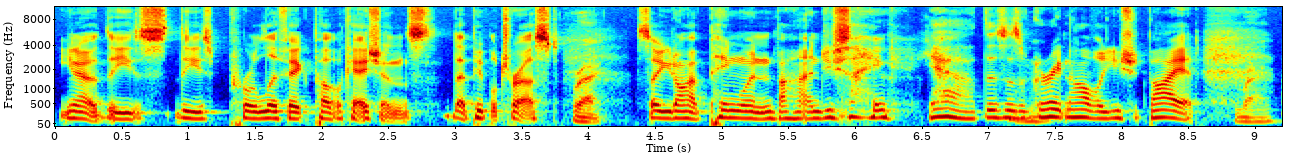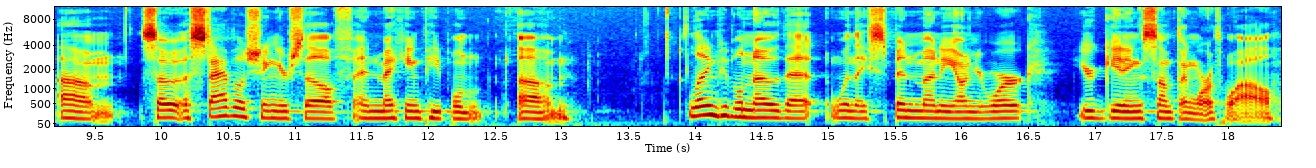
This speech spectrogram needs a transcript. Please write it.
you know these these prolific publications that people trust. Right. So you don't have Penguin behind you saying, "Yeah, this is a great novel. You should buy it." Right. Um, so establishing yourself and making people, um, letting people know that when they spend money on your work, you're getting something worthwhile.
